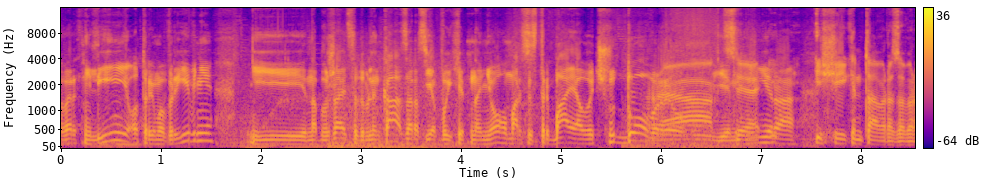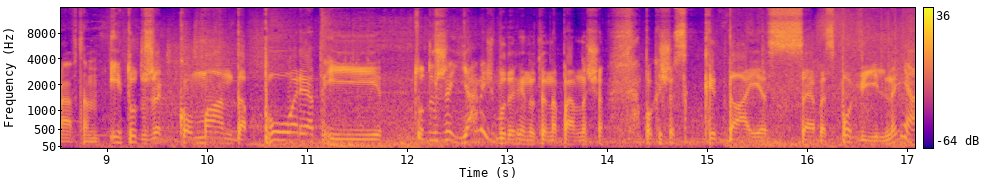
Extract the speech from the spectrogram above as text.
Верхні лінії отримав рівні і наближається до блінка. Зараз є вихід на нього. Марсі стрибає, але чудово реагує Міра. І, і ще й кентавра забрав там. І тут вже команда поряд, і тут вже Яміч буде гинути, напевно, що поки що скидає з себе сповільнення,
